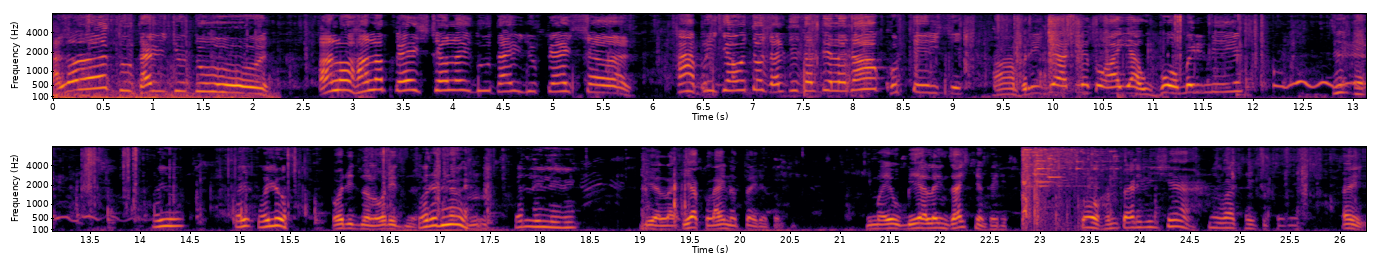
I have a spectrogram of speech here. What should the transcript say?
હાલો દૂધ આવી ગયું દૂધ. હાલો હાલો સ્પેશિયલ દૂધ આવી ગયું સ્પેશિયલ હા ફ્રી આવે તો જલ્દી જલ્દી લઈ જાઓ ખૂટતી રીતે હા ભરી એટલે તો આયા ઊભો અમરની. ઓયું ઓલું ઓરિજિનલ ઓરિજિનલ ઓરિજિનલ એટલે લીલી બે લાઈન એક લાઈન અત્યારે તો. એમાં એવું બે લાઈન જાય છે ઘરે. તો હંતાડવી છે. એ વાત થઈ છે એ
